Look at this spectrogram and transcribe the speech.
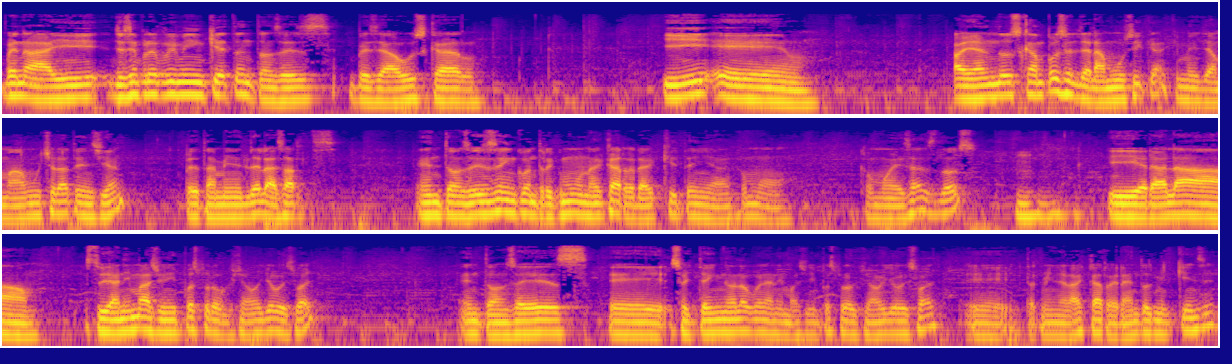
bueno, ahí yo siempre fui muy inquieto, entonces empecé a buscar. Y eh, habían dos campos, el de la música, que me llamaba mucho la atención, pero también el de las artes. Entonces encontré como una carrera que tenía como, como esas dos. Y era la... Estudié animación y postproducción audiovisual. Entonces, eh, soy tecnólogo en animación y postproducción audiovisual. Eh, terminé la carrera en 2015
